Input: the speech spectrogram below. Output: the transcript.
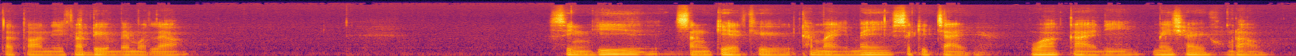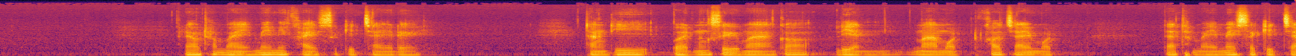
แต่ตอนนี้ก็ดื่มไปหมดแล้ว สิ่งที่สังเกตคือทำไมไม่สกิดใจว่ากายนี้ไม่ใช่ของเรา แล้วทำไมไม่มีใครสกิดใจเลย ทั้งที่เปิดหนังสือมาก็เรียนมาหมดเข้าใจหมด แต่ทำไมไม่สกิดใจ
